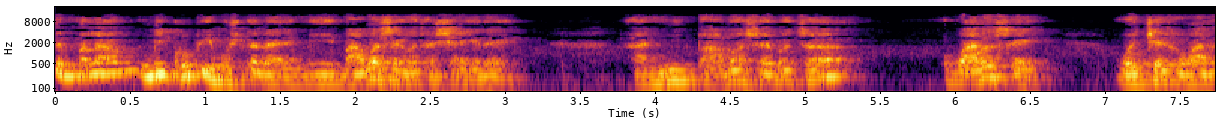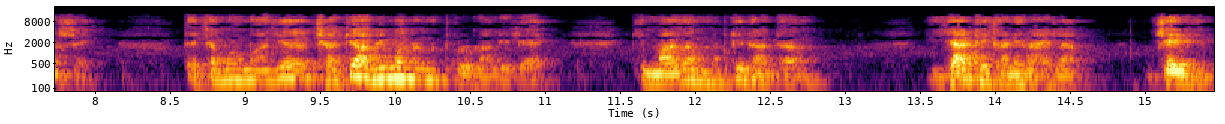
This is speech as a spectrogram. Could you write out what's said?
तर मला मी खूप इमोशनल आहे. मी बाबासाहेबाचा शाहीर आहे. आणि मी बाबासाहेबाचा वारस आहे. वैचारिक वारस आहे. त्याच्यामुळे माझ्या छाती अभिमानानं फुलून आलेली आहे की माझा मुक्तीदाता या ठिकाणी राहिला. जय भीम.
